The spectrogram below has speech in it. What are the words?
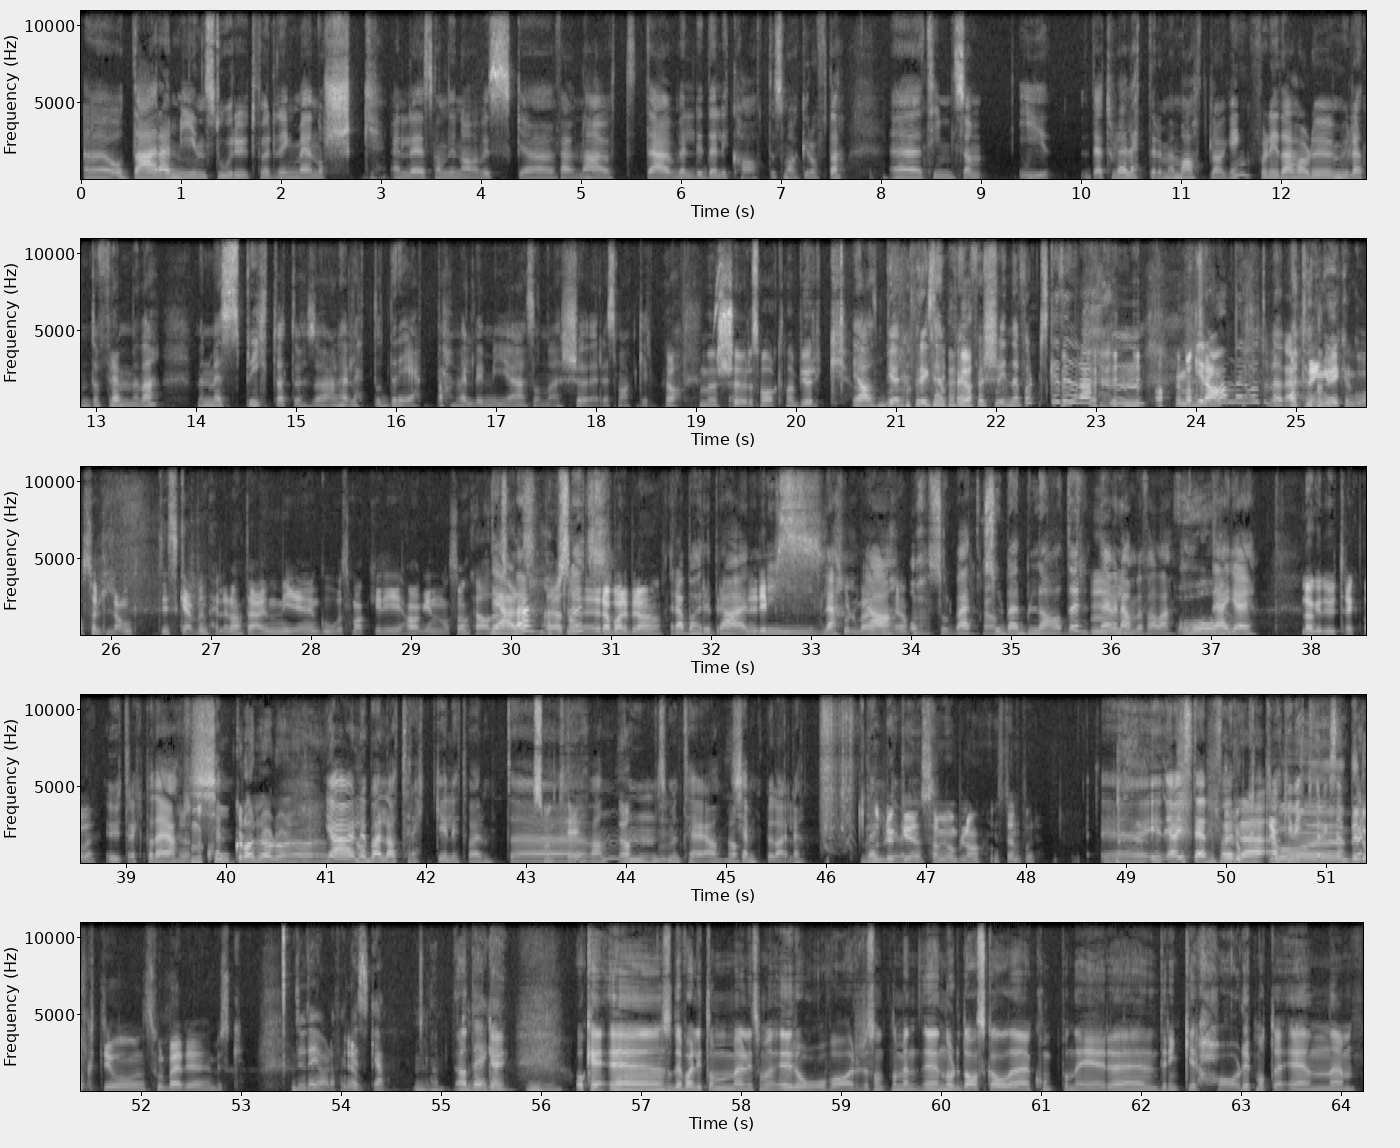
Eh, og der er min store utfordring med norsk eller skandinavisk uh, fauna, er jo at det er veldig delikate smaker ofte. Ting som i jeg tror det er lettere med matlaging, fordi der har du muligheten til å fremme det. Men med sprit vet du, så er det lett å drepe veldig mye sånne skjøre smaker. Ja, Den skjøre smaken av bjørk. Ja, bjørk for eksempel forsvinner fort, skal jeg si dere. Mm. Men Gran derimot er bedre. man trenger jo ikke gå så langt i skauen heller, da. Det er jo mye gode smaker i hagen også. Ja, Det er det, er det absolutt. Rabarbra. Rabarbra er Rips, nydelig. solbær, ja. ja. Oh, solbær. Ja. Solbærblader, det vil jeg anbefale. Oh. Det er gøy. Lage et uttrekk på det. Uttrekk på det, ja. Som du koker da, eller er du eh, Ja, eller bare la trekke litt varmt vann. Som en te? vann. Ja. Mm, som en te, ja. Ja. Kjempedeilig. Kan du bruke veldig. Sauvignon Blanc istedenfor? Uh, i- ja, Istedenfor Det uh, lukter akevitt, f.eks. det lukter jo solbærbusk. Du, det gjør det faktisk, ja. Mm. Ja, det er gøy. Mm. Ok, eh, så det var litt om liksom, råvarer og sånt. Men eh, når du da skal eh, komponere drinker, har du på en måte en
